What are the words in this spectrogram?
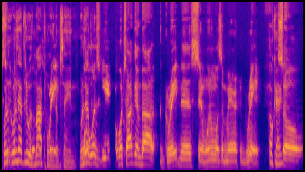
What, what does that have to do with my point? great? I'm saying. What, that- was you- we're talking about greatness and when was America great? okay? So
